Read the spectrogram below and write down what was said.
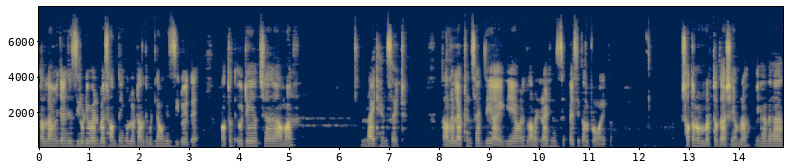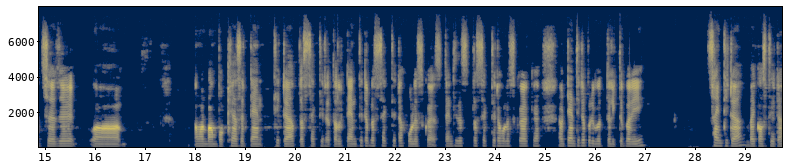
তাহলে আমি জানি যে জিরো ডিভাইড বাই সামথিং হলে ওটা আলটিমেটলি আমাকে জিরোই দেয়। অর্থাৎ ওইটাই হচ্ছে আমার রাইট হ্যান্ড সাইড তাহলে লেফট হ্যান্ড সাইড দিয়ে গিয়ে আমরা রাইট হ্যান্ড সাইড পেয়েছি, তাহলে প্রমাণিত। সতেরো নম্বরটাতে আসি আমরা। এখানে দেখা যাচ্ছে যে আমার বাম পক্ষে আছে tan theta plus sec theta তাহলে tan theta plus sec theta whole square tan theta plus sec theta whole square কে আমি tan থিটার পরিবর্তে লিখতে পারি sin theta by cos theta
